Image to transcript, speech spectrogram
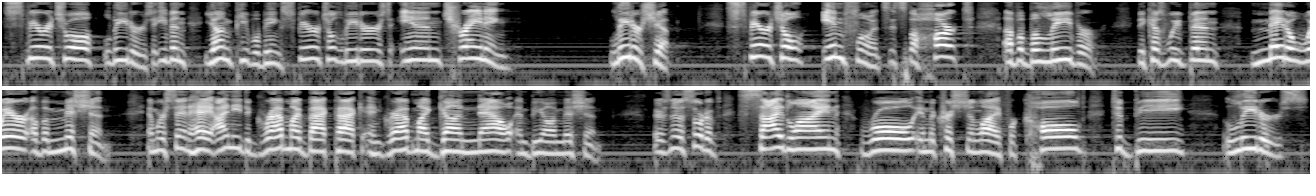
spiritual leaders, even young people being spiritual leaders in training. Leadership, spiritual influence. It's the heart of a believer because we've been made aware of a mission. And we're saying, hey, I need to grab my backpack and grab my gun now and be on mission. There's no sort of sideline role in the Christian life. We're called to be leaders.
